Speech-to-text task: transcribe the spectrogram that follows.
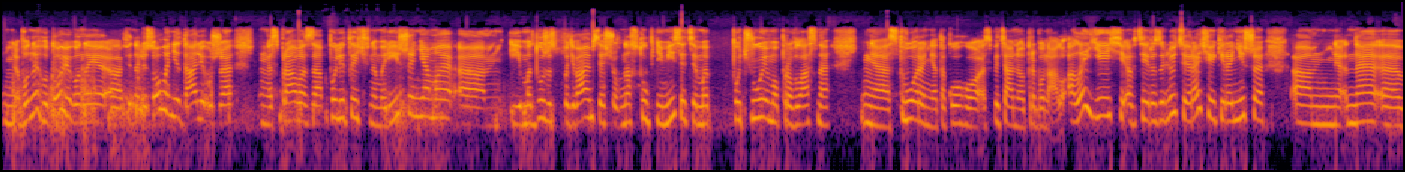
Вони готові, вони е, фіналізовані. Далі уже справа за політичними рішеннями, е, і ми дуже сподіваємося, що в наступні місяці ми. Почуємо про власне е, створення такого спеціального трибуналу, але є в цій резолюції речі, які раніше ем, не е,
